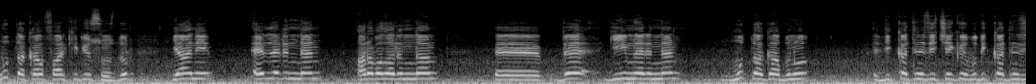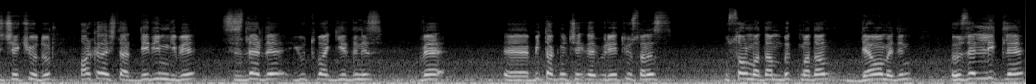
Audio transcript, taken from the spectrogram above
mutlaka fark ediyorsunuzdur. Yani evlerinden, arabalarından e, ve giyimlerinden mutlaka bunu dikkatinizi çekiyor. Bu dikkatinizi çekiyordur. Arkadaşlar dediğim gibi sizler de YouTube'a girdiniz ve e, bir takım içerikler üretiyorsanız usanmadan, bıkmadan devam edin. Özellikle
